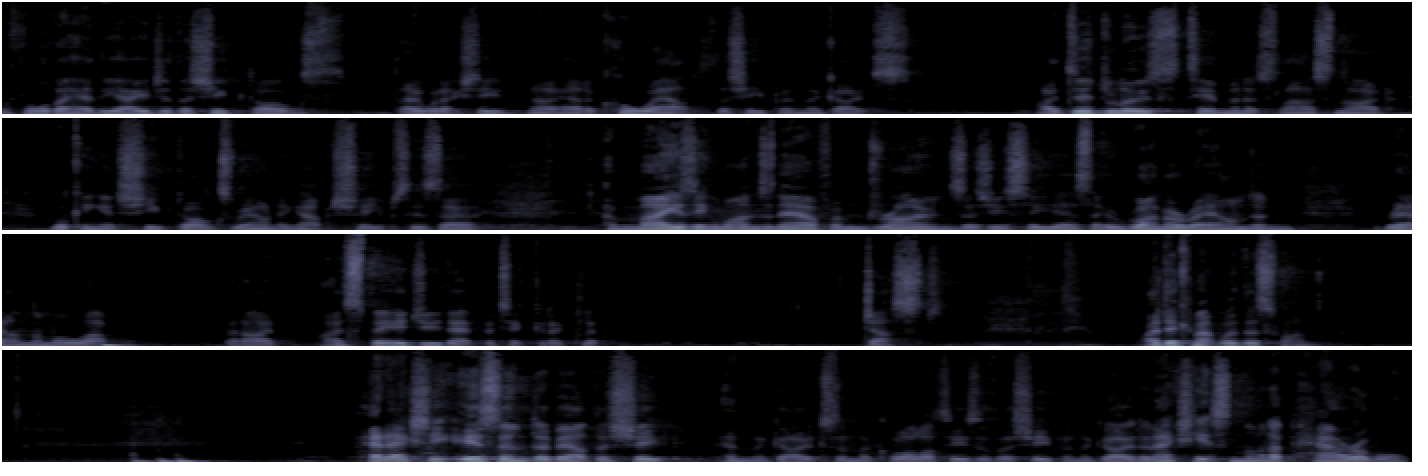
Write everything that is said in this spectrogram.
before they had the age of the sheepdogs, they would actually know how to call out the sheep and the goats. I did lose 10 minutes last night looking at sheepdogs rounding up sheep. There's a, amazing ones now from drones, as you see, as they run around and round them all up. But I, I spared you that particular clip. Just. I did come up with this one. It actually isn't about the sheep and the goats and the qualities of the sheep and the goat. And actually, it's not a parable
